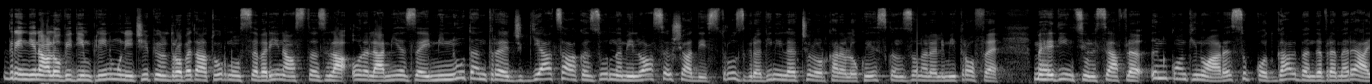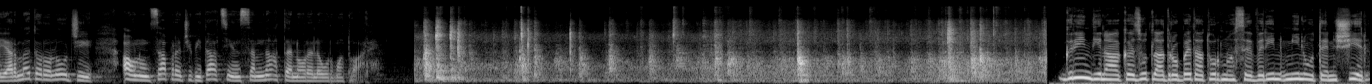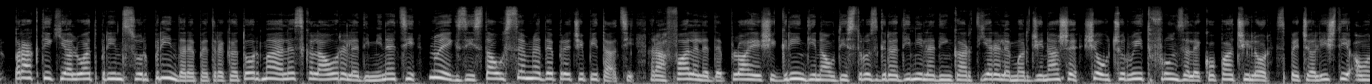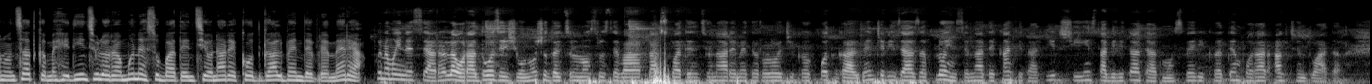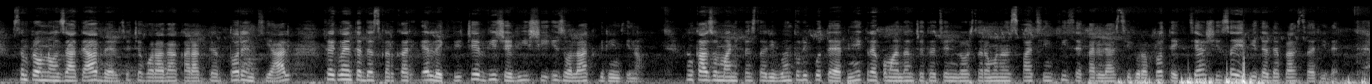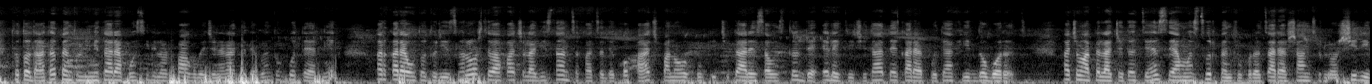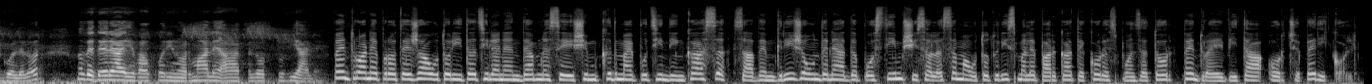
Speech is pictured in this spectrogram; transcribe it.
Grindina a lovit din plin municipiul Drobeta Turnu Severin astăzi la orele amiezei. Minute întregi, gheața a căzut nemiloasă și a distrus grădinile celor care locuiesc în zonele limitrofe. Mehedințiul se află în continuare sub cod galben de vreme rea, iar meteorologii au anunțat precipitații însemnate în orele următoare. Grindina a căzut la drobeta turnul Severin minute în șir. Practic i-a luat prin surprindere pe trecători, mai ales că la orele dimineții nu existau semne de precipitații. Rafalele de ploaie și grindina au distrus grădinile din cartierele mărginașe și au ciuruit frunzele copacilor. Specialiștii au anunțat că Mehedințiul rămâne sub atenționare cod galben de vremerea. Până mâine seară, la ora 21, județul nostru se va afla sub atenționare meteorologică cod galben, ce vizează ploi însemnate cantitativ și instabilitate atmosferică temporar accentuată efectuată. Sunt pronozate averse ce vor avea caracter torențial, frecvente descărcări electrice, vijelii și izolat grindină. În cazul manifestării vântului puternic, recomandăm cetățenilor să rămână în spații închise care le asigură protecția și să evite deplasările. Totodată, pentru limitarea posibilor pagube generate de vântul puternic, parcarea autoturismelor se va face la distanță față de copaci, panouri publicitare sau stâlpi de electricitate care ar putea fi doborâți. Facem apel la cetățeni să ia măsuri pentru curățarea șanțurilor și rigolelor în vederea evacuării normale a apelor pluviale. Pentru a ne proteja, autoritățile ne îndeamnă să ieșim cât mai puțin din casă, să avem grijă unde ne adăpostim și să lăsăm autoturismele parcate corespunzător pentru a evita orice pericol.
